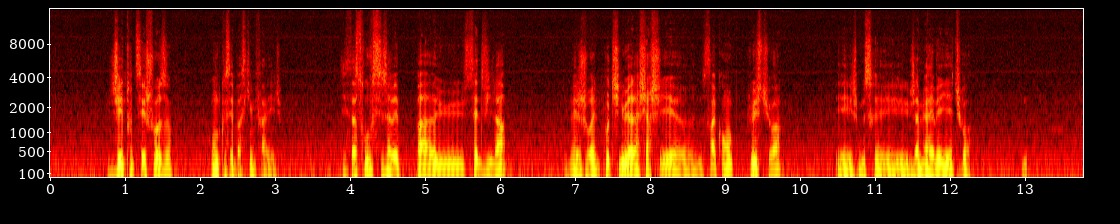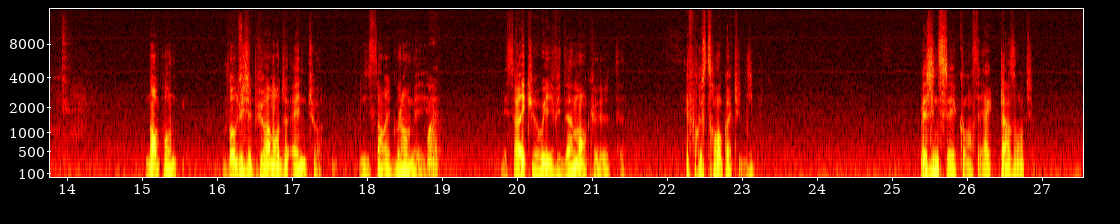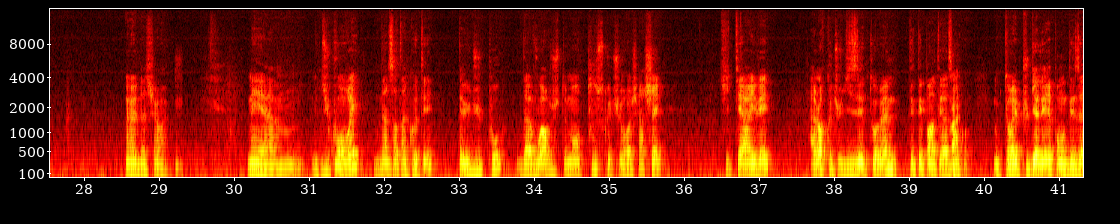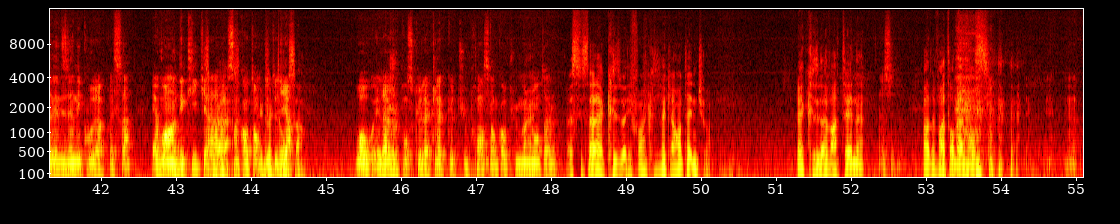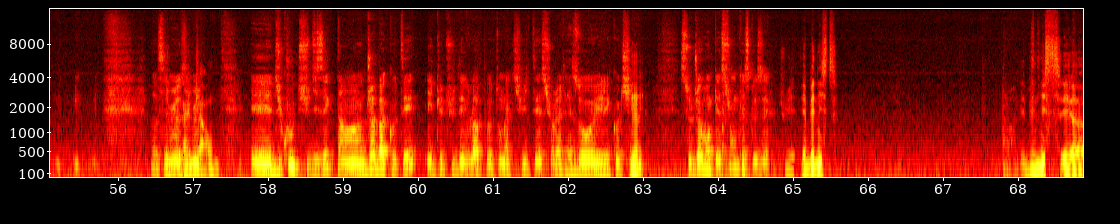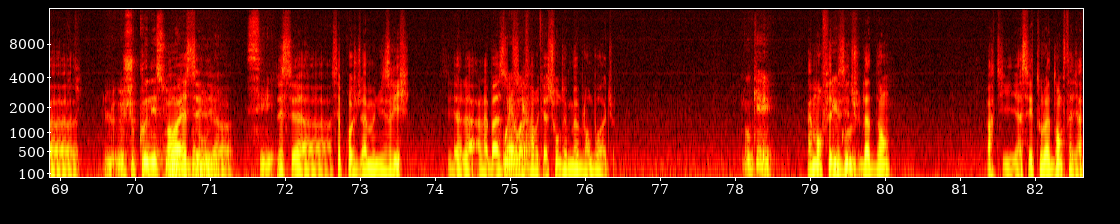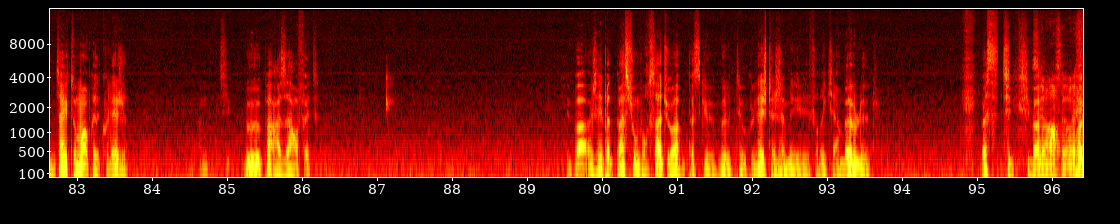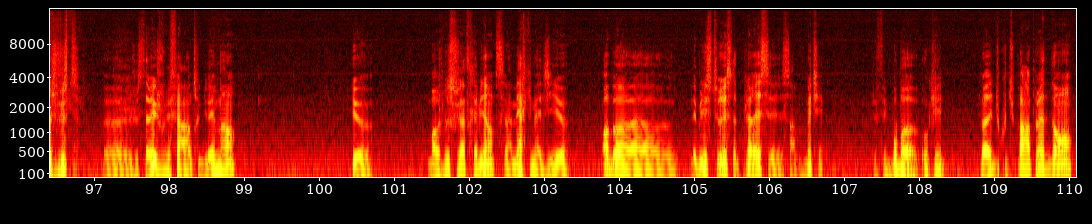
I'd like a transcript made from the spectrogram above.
j'ai toutes ces choses, compte que c'est pas ce qu'il me fallait. Si ça se trouve, si j'avais pas eu cette vie-là, eh ben, j'aurais continué à la chercher 5 ans plus, tu vois, et je me serais jamais réveillé, tu vois. Non, pour aujourd'hui, j'ai plus vraiment de haine, tu vois. Ça en rigolant, mais Ouais. mais c'est vrai que oui, évidemment que c'est frustrant, quoi. Tu te dis, Imagine j'avais commencé à 15 ans, tu vois. Ouais, bien sûr, ouais. Mais euh, du coup, en vrai, d'un certain côté, t'as eu du pot d'avoir justement tout ce que tu recherchais qui t'est arrivé, alors que tu disais toi-même, t'étais pas intéressant, Ouais. quoi. Donc t'aurais pu galérer pendant des années, des années, courir après ça, et avoir un déclic à Voilà, 50 ans, de te dire, ça. Waouh, et là, je pense que la claque que tu prends, c'est encore plus Ouais. monumental. C'est ça la crise, de- il faut la crise de la quarantaine, tu vois. La crise de la vingtaine, Ah, c'est 20 20 ans d'avance. ah, c'est mieux, c'est mieux. 40. Et du coup, tu disais que tu as un job à côté et que tu développes ton activité sur les réseaux et les coachings. Mm. Ce job en question, qu'est-ce que c'est? Je suis ébéniste. Alors, Ébéniste, c'est euh, Je connais ce ouais, mot, ouais, euh, c'est, euh, assez proche de la menuiserie. C'est à la, à la base Ouais, voilà. fabrication de meubles en bois, tu vois. Ok, Vraiment fait mes cool. études là-dedans. Parti assez tôt là-dedans, c'est-à-dire directement après le collège. Un petit peu par hasard en fait. Pas, j'avais pas de passion pour ça, tu vois, parce que euh, t'es au collège, t'as jamais fabriqué un meuble. Tu, c'est- tu, tu vas. c'est rare, c'est vrai. Moi, juste, euh, je savais que je voulais faire un truc de M1. Et, euh, moi, je me souviens très bien, c'est ma mère qui m'a dit euh, Oh, bah, la ministérie, ça te plairait, c'est c'est un beau métier. J'ai fait Bon, bah, ok. Ouais, du coup, tu pars un peu là-dedans.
